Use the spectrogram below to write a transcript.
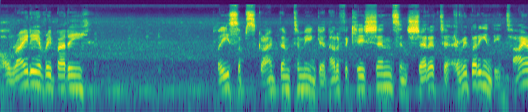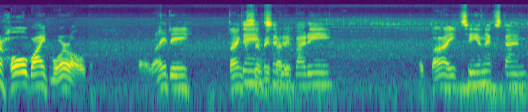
Alrighty, everybody. Please subscribe them to me and get notifications and share it to everybody in the entire whole wide world. Alrighty. Thanks, Thanks, everybody. everybody. Bye bye. See you next time.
